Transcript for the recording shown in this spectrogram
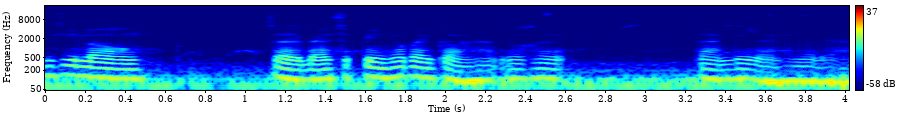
วิธีลอง ใส่แบนสปริงเข้าไปก่อนครับ แล้วค่อยตามด้วยแบนธรรมดา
